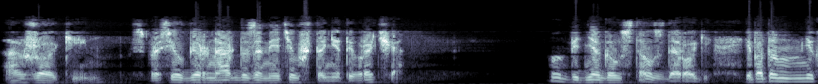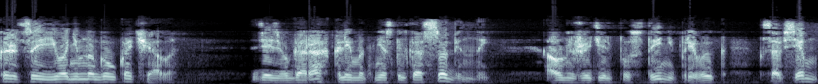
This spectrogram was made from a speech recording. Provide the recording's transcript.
«А Жоакин?» — спросил Бернардо, заметив, что нет и врача. Он, бедняга, устал с дороги, и потом, мне кажется, его немного укачало. Здесь в горах климат несколько особенный, а он житель пустыни, привык к совсем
